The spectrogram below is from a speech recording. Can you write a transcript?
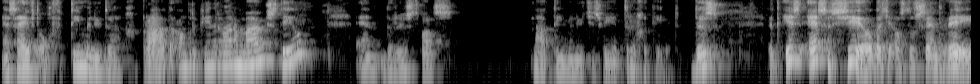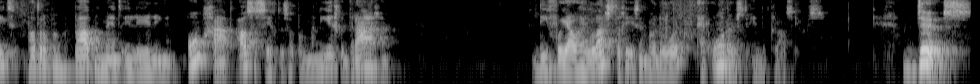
En ze heeft ongeveer tien minuten gepraat. De andere kinderen waren muisstil. En de rust was na tien minuutjes weer teruggekeerd. Dus het is essentieel dat je als docent weet wat er op een bepaald moment in leerlingen omgaat, als ze zich dus op een manier gedragen die voor jou heel lastig is en waardoor er onrust in de klas is. Dus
